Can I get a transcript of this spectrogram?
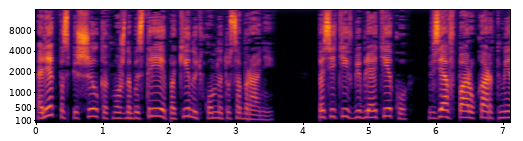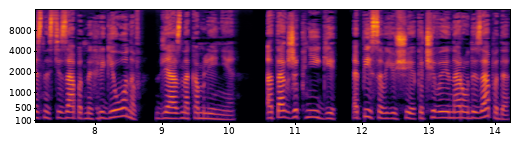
Олег поспешил как можно быстрее покинуть комнату собраний. Посетив библиотеку, взяв пару карт местности западных регионов для ознакомления, а также книги, описывающие кочевые народы Запада,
